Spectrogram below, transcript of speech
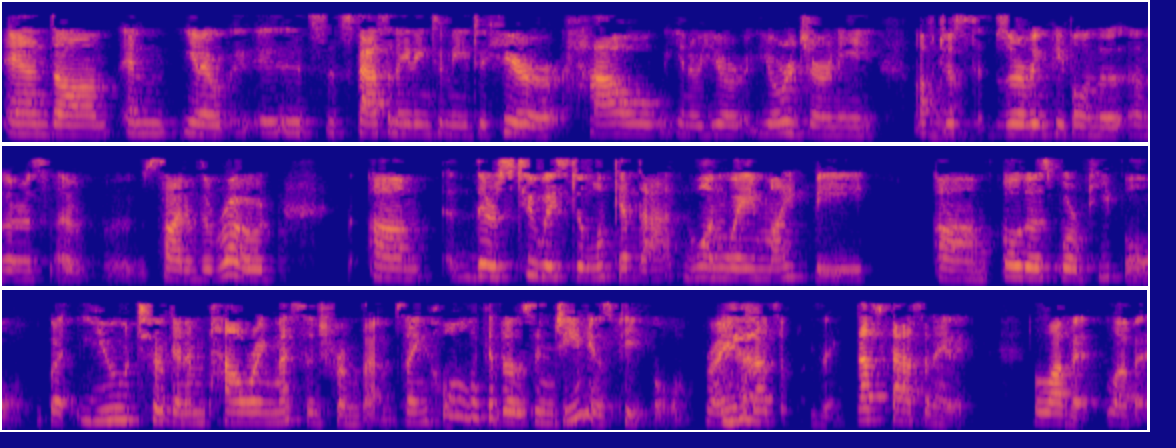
And um, and you know, it's it's fascinating to me to hear how you know your your journey of yeah. just observing people on the other uh, side of the road. Um, there's two ways to look at that. One way might be um, oh, those poor people. But you took an empowering message from them saying, oh, look at those ingenious people, right? Yeah. That's amazing. That's fascinating. Love it. Love it.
